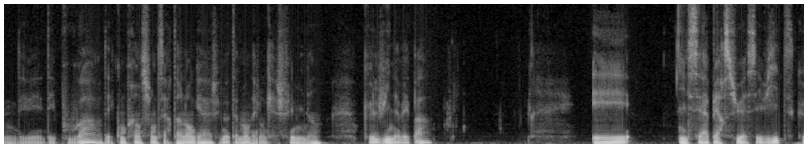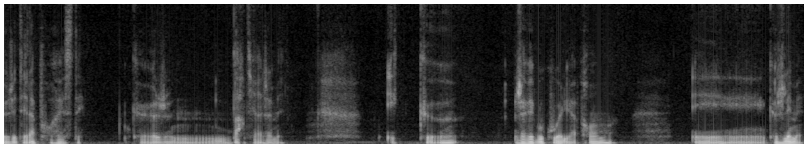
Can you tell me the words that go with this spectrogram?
des, des, pouvoirs, des compréhensions de certains langages, et notamment des langages féminins, que lui n'avait pas. Et il s'est aperçu assez vite que j'étais là pour rester, que je ne partirais jamais que j'avais beaucoup à lui apprendre et que je l'aimais.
